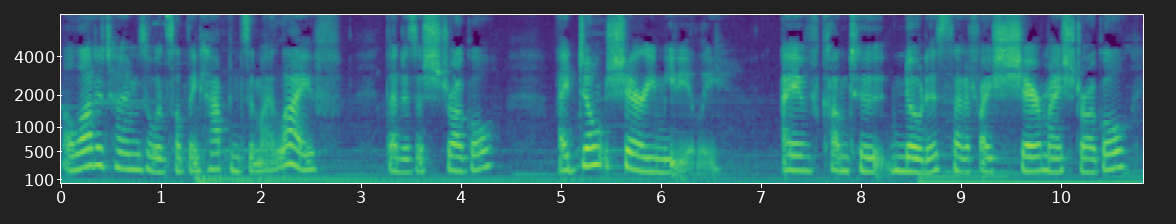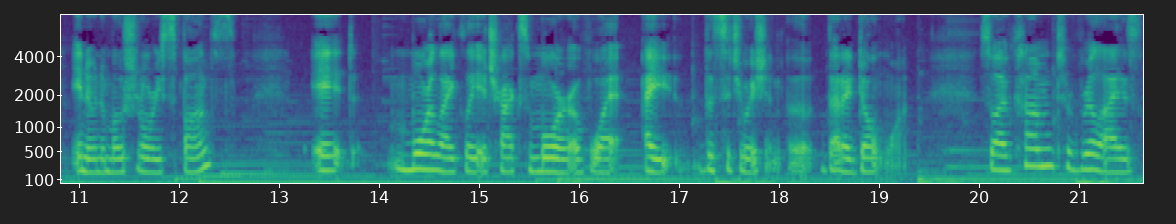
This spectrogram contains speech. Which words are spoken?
A lot of times, when something happens in my life that is a struggle, I don't share immediately. I've come to notice that if I share my struggle in an emotional response, it more likely attracts more of what I the situation uh, that I don't want. So I've come to realize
